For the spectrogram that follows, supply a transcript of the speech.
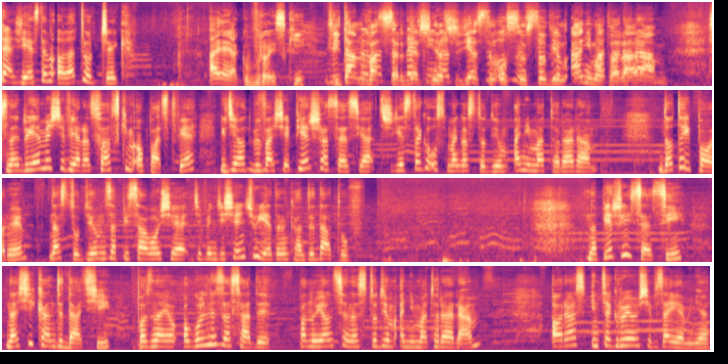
Cześć, jestem Ola Turczyk. A ja Jakub Broński. Witamy Was serdecznie na 38. studium Animatora RAM. Znajdujemy się w Jarosławskim Opactwie, gdzie odbywa się pierwsza sesja 38 studium Animatora RAM. Do tej pory na studium zapisało się 91 kandydatów. Na pierwszej sesji nasi kandydaci poznają ogólne zasady panujące na studium Animatora RAM oraz integrują się wzajemnie.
